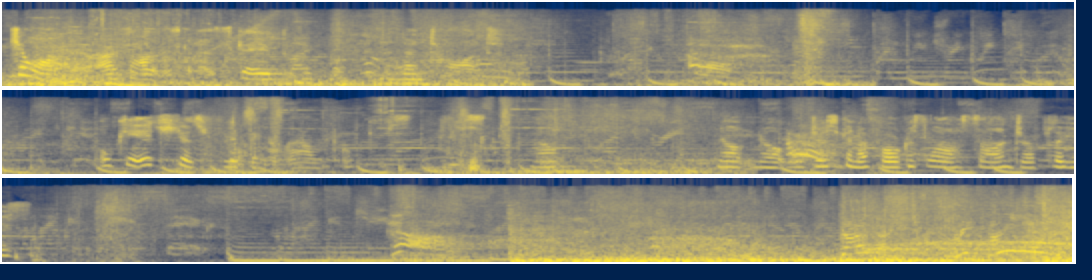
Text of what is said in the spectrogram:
I kill him there. I thought it was gonna escape, and then taunt. Okay, it's just flipping around. Okay, please, no. No, no, we're just gonna focus on Sandra, please.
